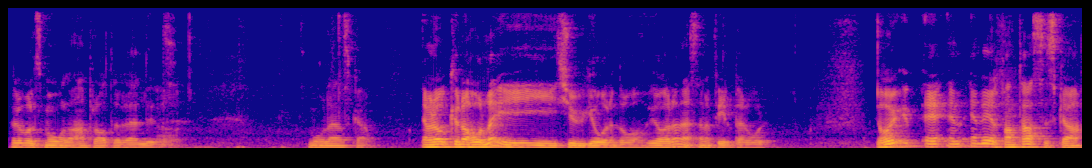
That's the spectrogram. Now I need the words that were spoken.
Det var väl Småland, han pratade väldigt småländska. Ja, men att kunna hålla i 20 år ändå och göra nästan en film per år. Jag har ju en, en del fantastiska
